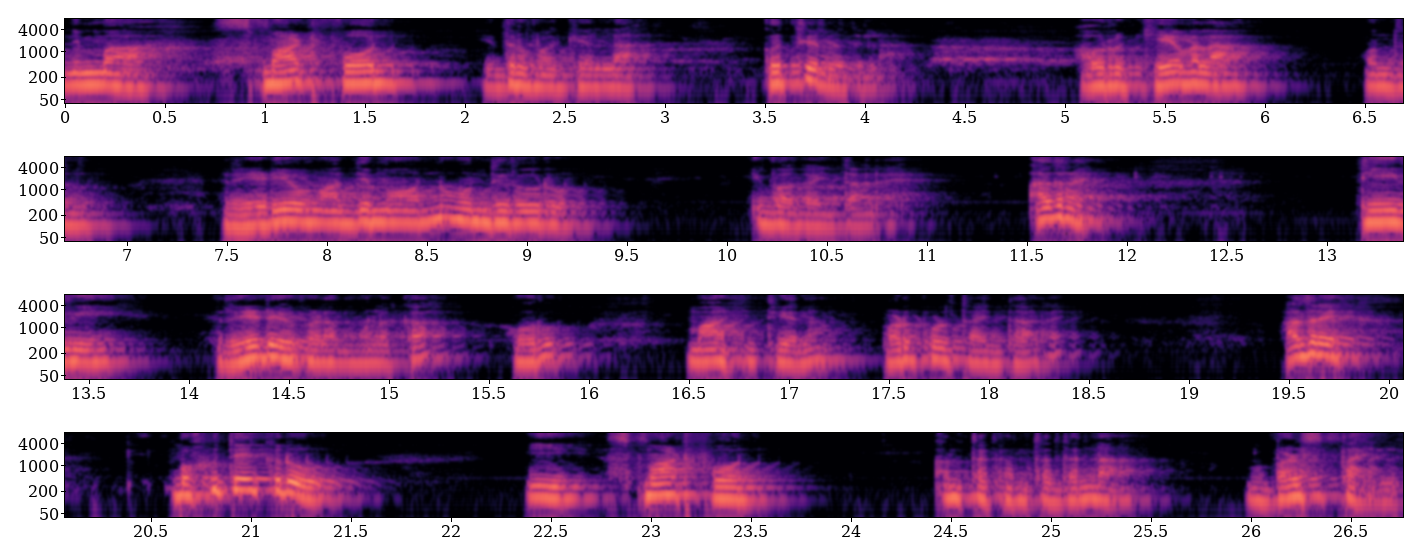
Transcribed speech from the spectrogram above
ನಿಮ್ಮ ಸ್ಮಾರ್ಟ್ ಫೋನ್ ಇದ್ರ ಬಗ್ಗೆ ಎಲ್ಲ ಗೊತ್ತಿರೋದಿಲ್ಲ. ಅವರು ಕೇವಲ ಒಂದು ರೇಡಿಯೋ ಮಾಧ್ಯಮವನ್ನು ಹೊಂದಿರೋರು ಇವಾಗ ಇದ್ದಾರೆ. ಆದರೆ ಟಿ ವಿ ರೇಡಿಯೋಗಳ ಮೂಲಕ ಅವರು ಮಾಹಿತಿಯನ್ನು ಪಡ್ಕೊಳ್ತಾ ಇದ್ದಾರೆ. ಆದರೆ ಬಹುತೇಕರು ಈ ಸ್ಮಾರ್ಟ್ ಫೋನ್ ಅಂತಕ್ಕಂಥದ್ದನ್ನು ಬಳಸ್ತಾ ಇಲ್ಲ.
